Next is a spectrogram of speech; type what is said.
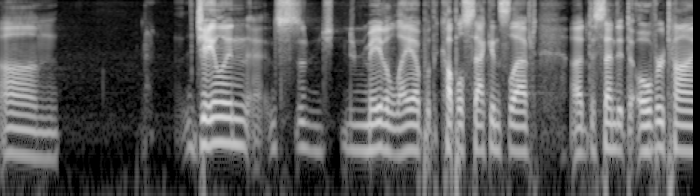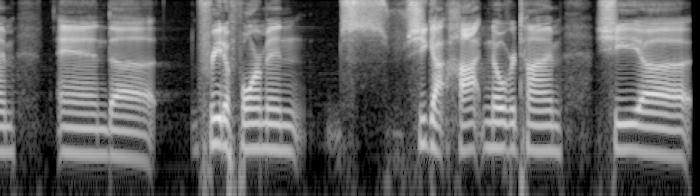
Um, Jaylyn made a layup with a couple seconds left uh, to send it to overtime. And uh, Frida Formann, she got hot in overtime. She uh,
